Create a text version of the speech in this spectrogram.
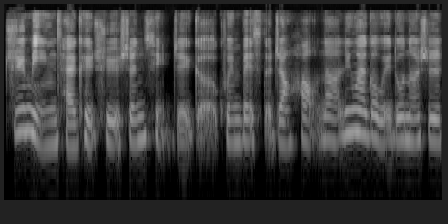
居民才可以去申请这个 Coinbase 的账号。那另外一个维度呢，是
